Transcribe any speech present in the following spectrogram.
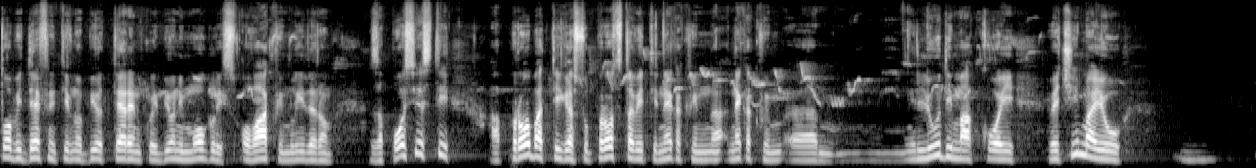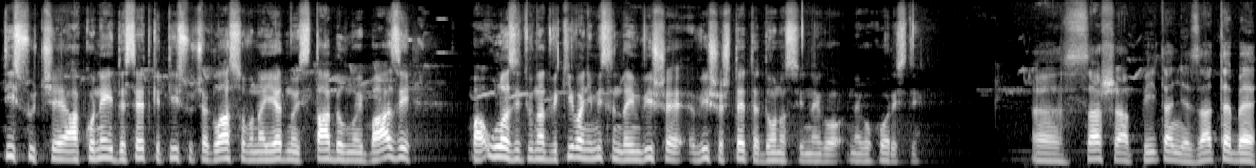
To bi definitivno bio teren koji bi oni mogli s ovakvim liderom zaposjesti, a probati ga suprotstaviti nekakvim, nekakvim ljudima koji već imaju tisuće, ako ne i desetke tisuća glasova na jednoj stabilnoj bazi, pa ulaziti u nadvikivanje mislim da im više, više štete donosi nego, nego koristi. E, Saša, pitanje za tebe. E,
